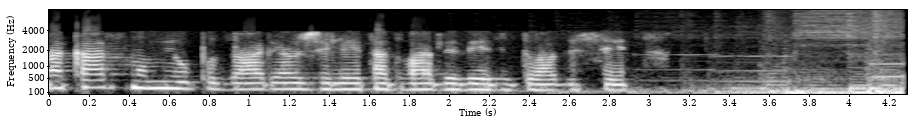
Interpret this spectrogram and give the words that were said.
na kar smo mi upozarjali že leta 2009-2010.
